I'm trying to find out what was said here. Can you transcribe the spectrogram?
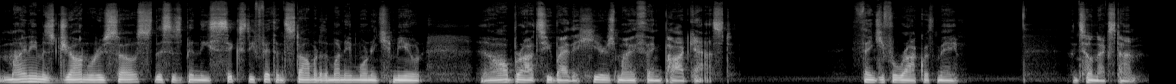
My name is John Roussos. This has been the 65th installment of the Monday Morning Commute, and all brought to you by the Here's My Thing podcast. Thank you for rock with me. Until next time.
